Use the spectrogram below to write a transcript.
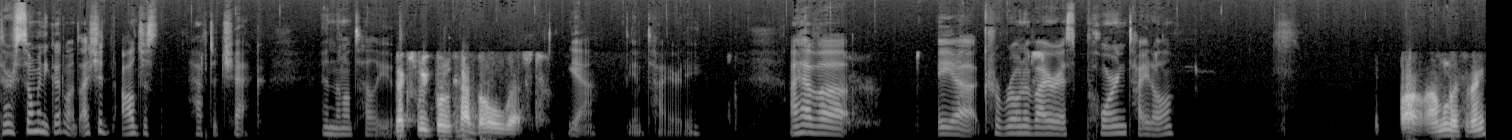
there's so many good ones. I should. I'll just have to check, and then I'll tell you. Next week we'll have the whole list. Yeah, the entirety. I have a a uh, coronavirus porn title. Uh, I'm listening.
